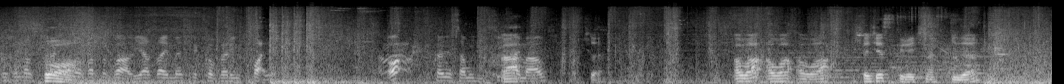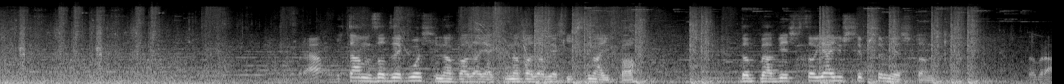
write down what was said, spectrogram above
Tylko, że masz O. Dragunowa to wal, ja zajmę się covering fire. O! Koniec amunicji, A. time out. Dobrze. Ała, ała, ała. Muszę się skryć na chwilę. Dobra, tam z odległości nawala, jak nawalał jakiś snajpa. Dobra, wiesz co, ja już się przemieszczam. dobra.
